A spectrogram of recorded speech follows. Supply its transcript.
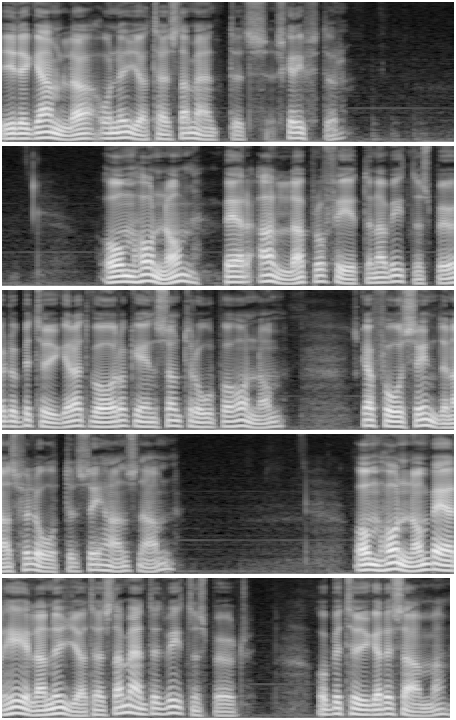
i det gamla och nya testamentets skrifter. Om honom bär alla profeterna vittnesbörd och betygar att var och en som tror på honom ska få syndernas förlåtelse i hans namn. Om honom bär hela Nya testamentet vittnesbörd och betygar detsamma.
